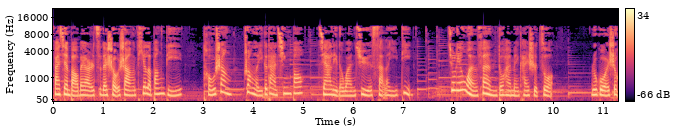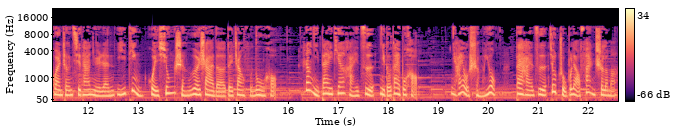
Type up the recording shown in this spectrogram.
发现宝贝儿子的手上贴了邦迪，头上撞了一个大青包。家里的玩具散了一地，就连晚饭都还没开始做。如果是换成其他女人，一定会凶神恶煞的对丈夫怒吼：“让你带一天孩子，你都带不好，你还有什么用？带孩子就煮不了饭吃了吗？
